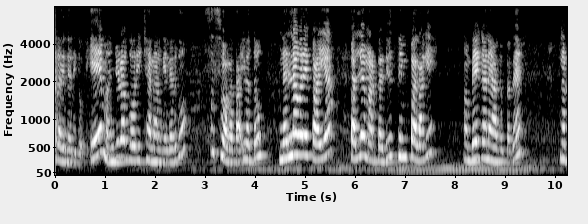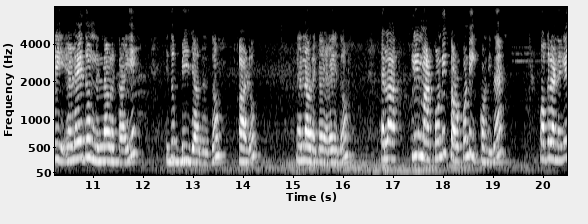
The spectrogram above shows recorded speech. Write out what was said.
ನಮಸ್ಕಾರ ಎಲ್ಲರಿಗೂ ಎ. ಮಂಜುಳಾ ಗೌರಿ ಚಾನಲ್ಗೆ ಎಲ್ಲರಿಗೂ ಸುಸ್ವಾಗತ. ಇವತ್ತು ನೆಲ್ಲವರೆಕಾಯಿಯ ಪಲ್ಯ ಮಾಡ್ತಾ ಇದ್ದೀವಿ. ಸಿಂಪಲ್ಲಾಗಿ ಬೇಗನೆ ಆಗುತ್ತದೆ. ನೋಡಿ ಎಳೆಯದು ನೆಲ್ಲವರೆಕಾಯಿ. ಇದು ಬೀಜ ಅದರದ್ದು ಕಾಳು. ನೆಲ್ಲವರೆಕಾಯಿ ಎಳೆಯದು ಎಲ್ಲ ಕ್ಲೀನ್ ಮಾಡ್ಕೊಂಡು, ತೊಳ್ಕೊಂಡು ಇಟ್ಕೊಂಡಿದೆ ಒಗ್ಗರಣೆಗೆ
